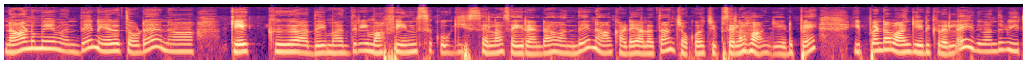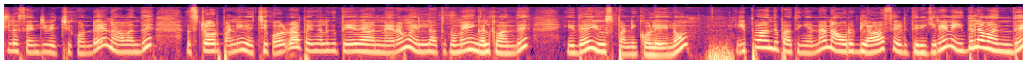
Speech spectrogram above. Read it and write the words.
நானுமே வந்து நேரத்தோட நான் கேக்கு அதே மாதிரி மஃபின்ஸ் குக்கீஸ் எல்லாம் செய்கிறேன்டா வந்து நான் கடையால் தான் சொக்கோ சிப்ஸ் எல்லாம் வாங்கி எடுப்பேன். இப்போண்டா வாங்கி எடுக்கிறதில்ல. இது வந்து வீட்டில் செஞ்சு வச்சுக்கொண்டு நான் வந்து ஸ்டோர் பண்ணி வச்சுக்கொள்கிறேன் அப்போ எங்களுக்கு தேவையான நேரம் எல்லாத்துக்குமே எங்களுக்கு வந்து இதை யூஸ் பண்ணிக்கொள்ளையிலும் இப்போ வந்து பார்த்திங்கன்னா நான் ஒரு கிளாஸ் எடுத்திருக்கிறேன். இதில் வந்து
